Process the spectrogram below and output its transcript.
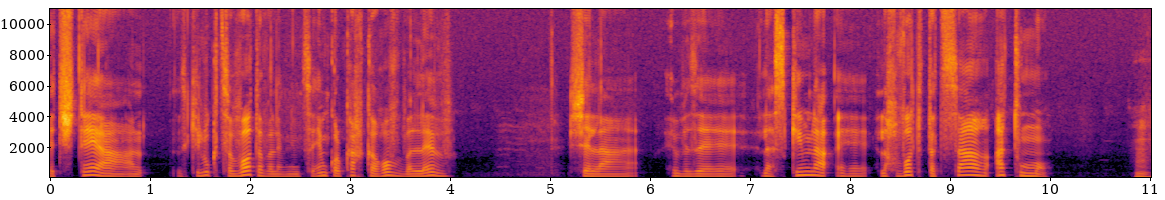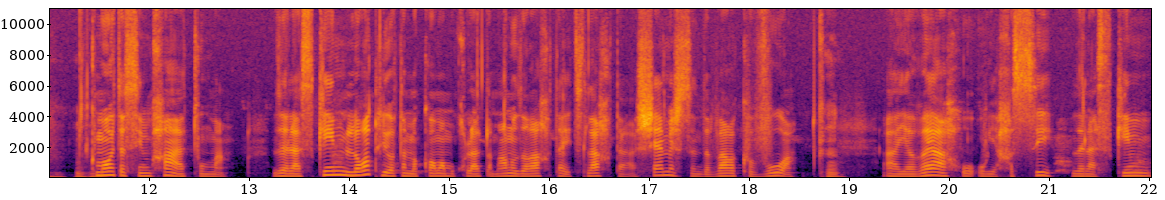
את שתי ה... זה כאילו קצוות, אבל הם נמצאים כל כך קרוב בלב של ה... וזה להסכים לה, אה, לחוות את הצער עד תומו, mm-hmm. כמו את השמחה האטומה. זה להסכים לא רק להיות המקום המוחלט, אמרנו זרחת, הצלחת, השמש זה דבר קבוע. כן. הירח הוא, הוא יחסי, זה להסכים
